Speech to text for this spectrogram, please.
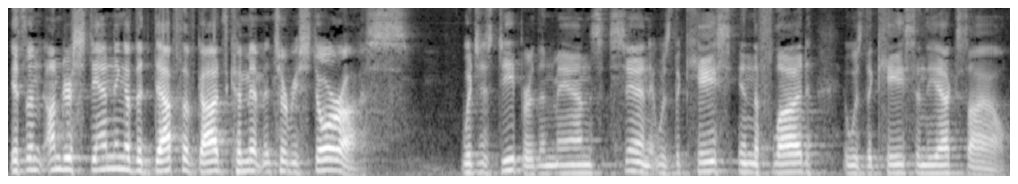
It's an understanding of the depth of God's commitment to restore us, which is deeper than man's sin. It was the case in the flood, it was the case in the exile.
